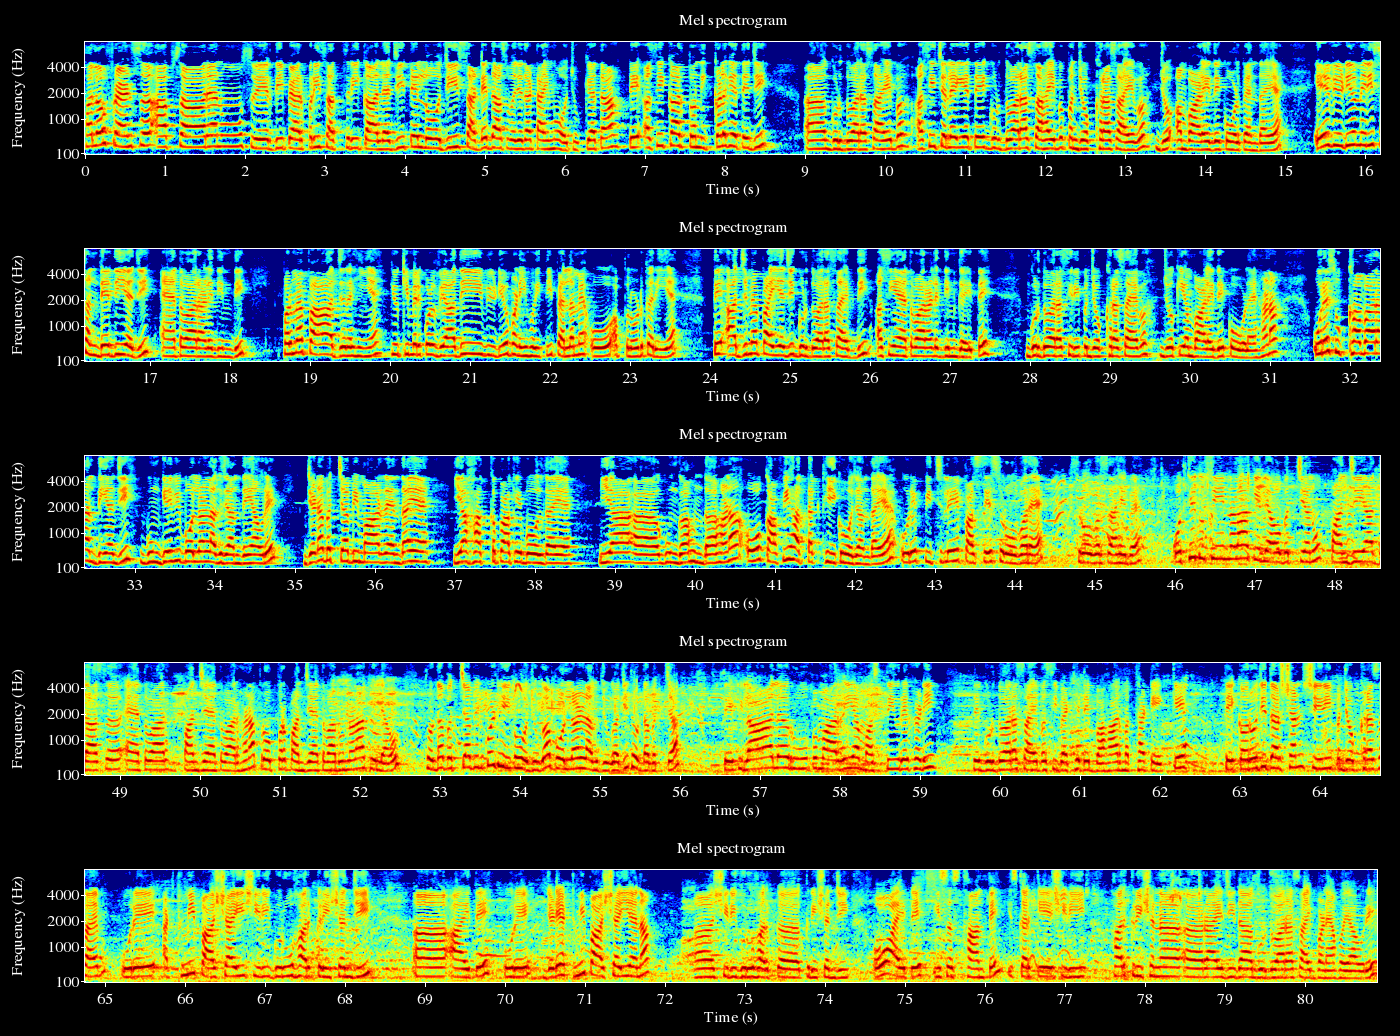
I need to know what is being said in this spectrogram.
Hello friends ਆਪ ਸਾਰਿਆਂ ਨੂੰ ਸਵੇਰ ਦੀ ਪਿਆਰ ਭਰੀ ਸਤਿ ਸ੍ਰੀ ਅਕਾਲ ਹੈ ਜੀ। ਤੇ ਲੋ ਜੀ 10:30 ਵਜੇ ਦਾ ਟਾਈਮ ਹੋ ਚੁੱਕਿਆ ਤਾਂ। ਤੇ ਅਸੀਂ ਘਰ ਤੋਂ ਨਿਕਲ ਗਏ ਤੇ ਜੀ ਗੁਰਦੁਆਰਾ ਸਾਹਿਬ। ਅਸੀਂ ਚਲੇ ਗਏ ਤੇ ਗੁਰਦੁਆਰਾ ਸਾਹਿਬ, ਪੰਜੋਖਰਾ ਸਾਹਿਬ, ਜੋ ਅੰਬਾਲੇ ਦੇ ਕੋਲ ਪੈਂਦਾ ਹੈ। ਇਹ ਵੀਡੀਓ ਮੇਰੀ ਸੰਡੇ ਦੀ ਹੈ ਜੀ, ਐਤਵਾਰ ਵਾਲੇ ਦਿਨ ਦੀ। ਪਰ ਮੈਂ ਪਾ ਅੱਜ ਰਹੀ ਹਾਂ, ਕਿਉਂਕਿ ਮੇਰੇ ਕੋਲ ਵਿਆਹ ਦੀ ਵੀਡੀਓ ਬਣੀ ਹੋਈ ਸੀ। ਪਹਿਲਾਂ ਮੈਂ ਉਹ ਅਪਲੋਡ ਕਰੀ ਹੈ। ਤੇ ਅੱਜ ਮੈਂ ਪਾਈ ਹੈ ਜੀ ਗੁਰਦੁਆਰਾ ਸਾਹਿਬ ਦੀ। ਅਸੀਂ ਐਤਵਾਰ ਵਾਲੇ ਦਿਨ ਗਏ ਤੇ। ਗੁਰਦੁਆਰਾ ਸ੍ਰੀ ਪੰਜੋਖਰਾ ਸਾਹਿਬ, ਜੋ ਕਿ ਅੰਬਾਲੇ ਦੇ ਕੋਲ ਹੈ, ਹਨਾ? ਉਰੇ ਸੁੱਖਾਂ ਬਾਹਰ ਆਂਦੀਆਂ ਜੀ, ਗੁੰਗੇ ਵੀ ਬੋਲਣ ਲੱਗ ਜਾਂਦੇ ਆ ਉਰੇ। ਜਿਹੜਾ ਬੱਚਾ ਬਿਮਾਰ ਰਹਿੰਦਾ ਹੈ, ਜਾਂ ਹੱਕ ਪਾ ਕੇ ਬੋਲਦਾ ਹੈ, ਜਾਂ ਗੁੰਗਾ ਹੁੰਦਾ, ਹਨਾ, ਉਹ ਕਾਫੀ ਹੱਦ ਤੱਕ ਠੀਕ ਹੋ ਜਾਂਦਾ ਹੈ। ਉਰੇ ਪਿਛਲੇ ਪਾਸੇ ਸਰੋਵਰ ਹੈ, ਸਰੋਵਰ ਸਾਹਿਬ ਹੈ। ਉੱਥੇ ਤੁਸੀਂ ਨਲਾ ਕੇ ਲਿਆਓ ਬੱਚਿਆਂ ਨੂੰ 5 ਜਾਂ 10 ਐਤਵਾਰ 5 ਐਤਵਾਰ, ਹਨਾ ਪ੍ਰੋਪਰ 5 ਐਤਵਾਰ ਨੂੰ ਨਲਾ ਕੇ ਲਿਆਓ। ਤੁਹਾਡਾ ਬੱਚਾ ਬਿਲਕੁਲ ਠੀਕ ਹੋ ਜਾਊਗਾ, ਬੋਲਣ ਲੱਗ ਜਾਊਗਾ ਜੀ ਤੁਹਾਡਾ ਬੱਚਾ। ਤੇ ਫਿਲਹਾਲ ਰੂਪ ਮਾਰ ਰਹੀ ਆ ਮਸਤੀ ਉਰੇ ਖੜੀ ਤੇ ਗੁਰਦੁਆਰਾ ਸਾਹਿਬ ਅਸੀਂ ਬੈਠੇ ਤੇ ਬਾਹਰ ਮੱਥਾ ਟੇਕ ਕੇ ਤੇ ਕਰੋ ਜੀ ਦਰਸ਼ਨ ਸ਼੍ਰੀ ਪੰਜੋਖਰਾ ਸਾਹਿਬ, ਉਰੇ 8ਵੀਂ ਪਾਤਸ਼ਾਹੀ ਸ਼੍ਰੀ ਗੁਰੂ ਹਰਕ੍ਰਿਸ਼ਨ ਜੀ ਆਏ ਤੇ ਉਰੇ ਜਿਹੜੇ 8ਵੀਂ ਪਾਤਸ਼ਾਹੀ ਹੈ ਨਾ ਸ਼੍ਰੀ ਗੁਰੂ ਹਰਕ੍ਰਿਸ਼ਨ ਜੀ, ਉਹ ਆਏ ਤੇ ਇਸ ਸਥਾਨ ਤੇ। ਇਸ ਕਰਕੇ ਸ਼੍ਰੀ ਹਰਕ੍ਰਿਸ਼ਨ ਰਾਏ ਜੀ ਦਾ ਗੁਰਦੁਆਰਾ ਸਾਹਿਬ ਬਣਿਆ ਹੋਇਆ ਉਰੇ।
